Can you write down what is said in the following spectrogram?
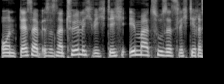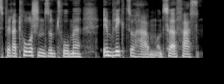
Und deshalb ist es natürlich wichtig, immer zusätzlich die respiratorischen Symptome im Blick zu haben und zu erfassen.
